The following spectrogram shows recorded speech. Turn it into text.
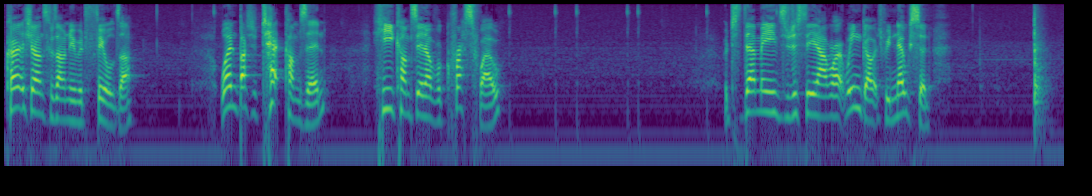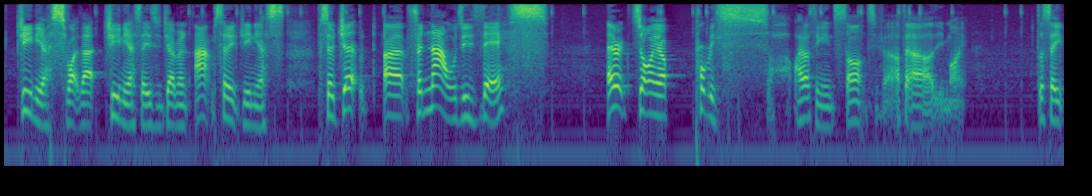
Curtis Jones becomes our new midfielder. When Bajcetic comes in, he comes in over Cresswell which then means we just see our right winger, which would be Nelson. Genius, right there. Genius, ladies and gentlemen. Absolute genius. So uh, for now, we'll do this. Eric Dier probably. I don't think he starts. I think uh, he might. Does he?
